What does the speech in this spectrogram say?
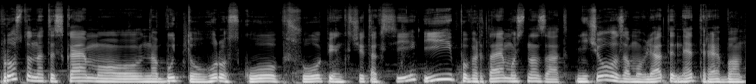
Просто натискаємо на будь-то гороскоп, шопінг чи таксі і повертаємось назад. Нічого замовляти не треба.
